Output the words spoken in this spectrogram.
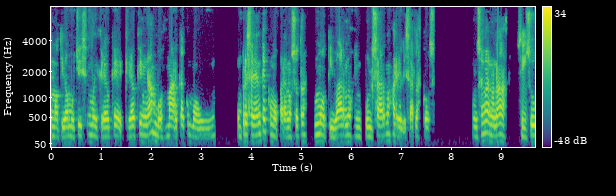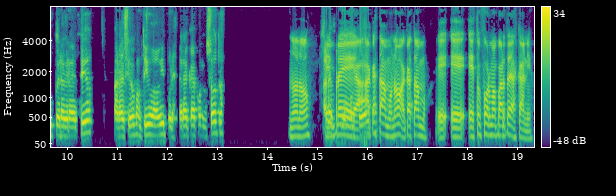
motiva muchísimo y creo que, creo que en ambos marca como un, precedente como para nosotros motivarnos, impulsarnos a realizar las cosas. Entonces, bueno, nada, sí. súper agradecido, agradecido contigo, David, por estar acá con nosotros. No, no, siempre acá estamos, ¿no? Acá estamos. Eh, eh, esto forma parte de Ascanio.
